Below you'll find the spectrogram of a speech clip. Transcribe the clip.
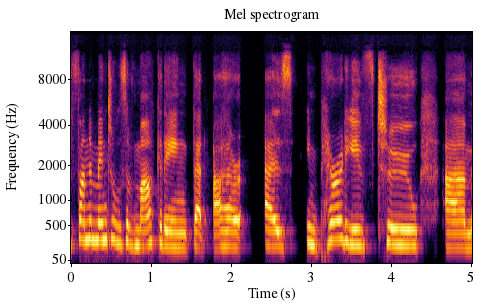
fundamentals of marketing that are as imperative to um,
